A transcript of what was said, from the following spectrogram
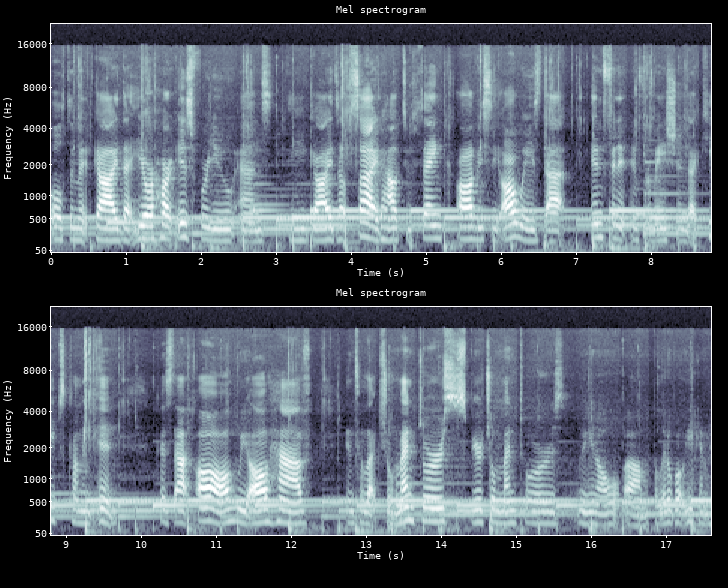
ultimate guide that your heart is for you and the guides outside, how to thank, obviously, always that infinite information that keeps coming in. Because that all, we all have intellectual mentors, spiritual mentors, you know, um, political. You can.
